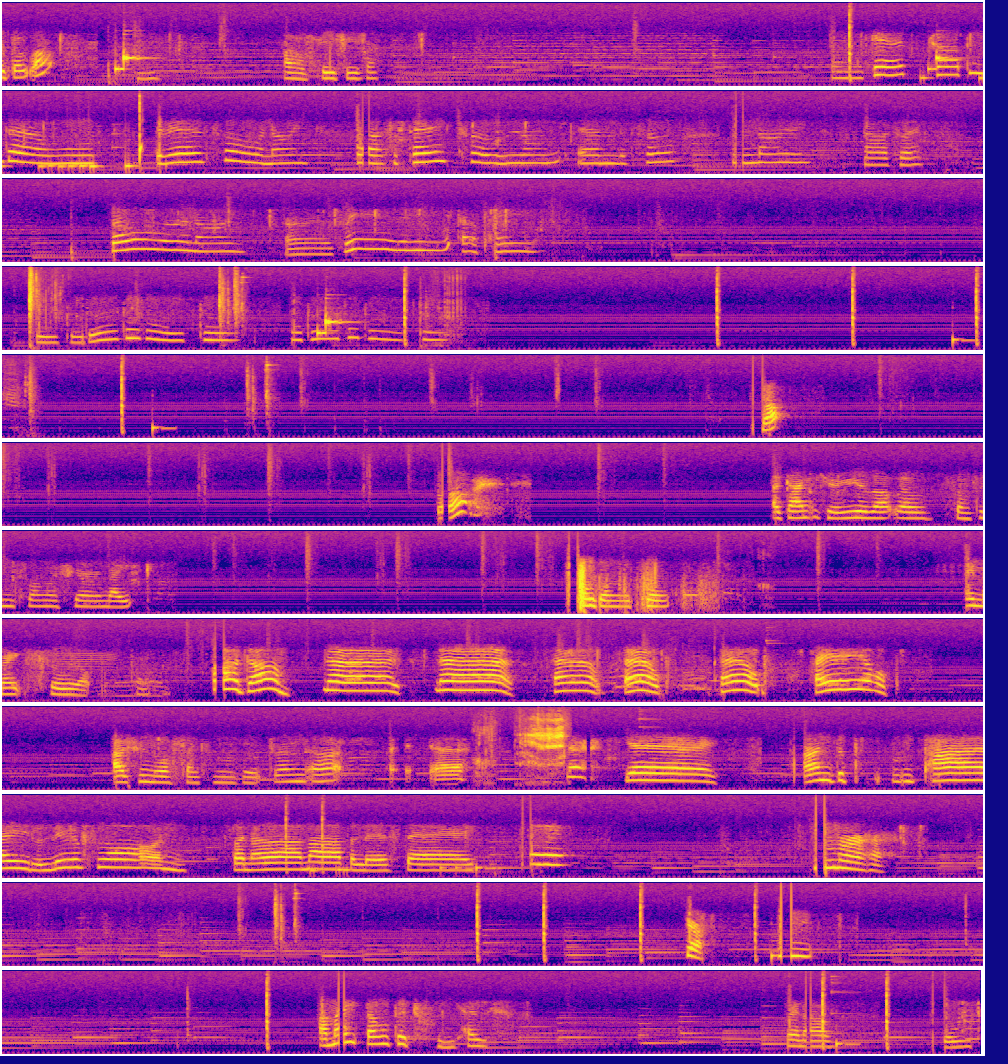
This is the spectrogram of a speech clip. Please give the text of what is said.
Sorry about that. Mm. I have hay fever. Gonna get chopping down wood. It is so annoying. Cause it takes so long and it's so Well. Well. I can't hear you that well. Something's wrong with your mic. Hold on, let's go. My mic's fully up. Ah, damn! No! No! Help! Help! Help! Help! I actually no thinking about drown. Uh, uh, uh, yay! And the pie lives on. Vanilla marvelous day. Here. Mm. I might build a tree house when I'm old.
